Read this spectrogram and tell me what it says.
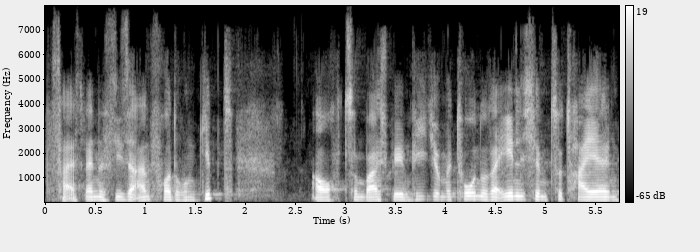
Das heißt, wenn es diese Anforderung gibt, auch zum Beispiel ein Video mit Ton oder ähnlichem zu teilen,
